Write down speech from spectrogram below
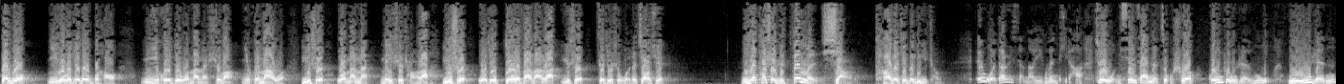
观众你如果觉得我不好。你会对我慢慢失望，你会骂我，于是我慢慢没市场了，于是我就丢了饭碗了，于是这就是我的教训。你说他甚至这么想他的这个历程。哎，我倒是想到一个问题哈，就是我们现在呢总说公众人物、名人，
